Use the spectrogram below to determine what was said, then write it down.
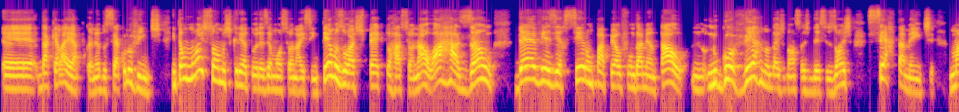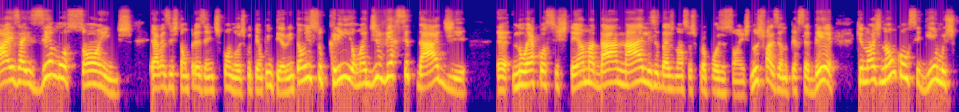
é, daquela época, né, do século XX. Então, nós somos criaturas emocionais, sim. Temos o aspecto racional, a razão deve exercer um papel fundamental no, no governo das nossas decisões, certamente, mas as emoções elas estão presentes conosco o tempo inteiro. Então, isso cria uma diversidade é, no ecossistema da análise das nossas proposições, nos fazendo perceber que nós não conseguimos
